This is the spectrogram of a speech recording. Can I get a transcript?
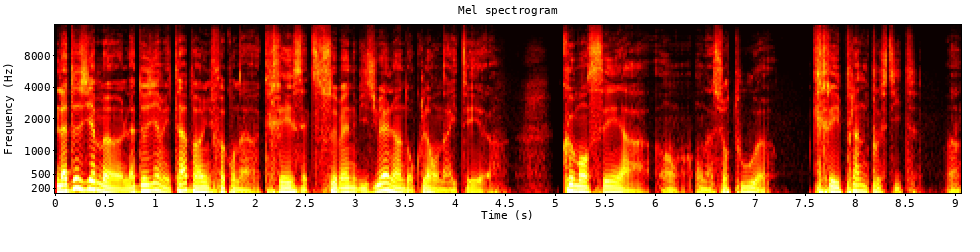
La deuxième, euh, étape, hein, une fois qu'on a créé cette semaine visuelle, hein, donc là on a été euh, commencé à, on a surtout euh, créé plein de post-it, hein,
